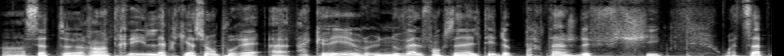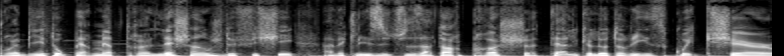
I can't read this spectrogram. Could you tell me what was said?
En cette rentrée, l'application pourrait accueillir une nouvelle fonctionnalité de partage de fichiers. WhatsApp pourrait bientôt permettre l'échange de fichiers avec les utilisateurs proches tels que l'autorise QuickShare.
